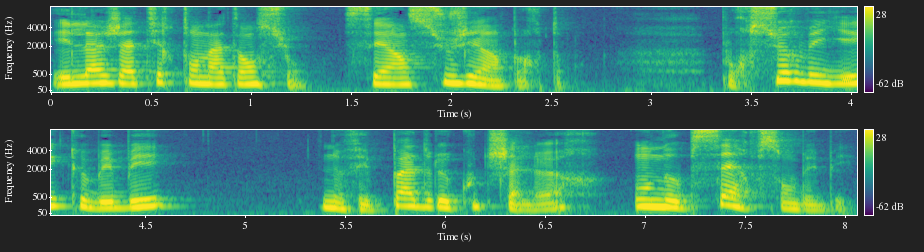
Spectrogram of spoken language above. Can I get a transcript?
Et là, j'attire ton attention c'est un sujet important. Pour surveiller que bébé ne fait pas de coup de chaleur, on observe son bébé.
